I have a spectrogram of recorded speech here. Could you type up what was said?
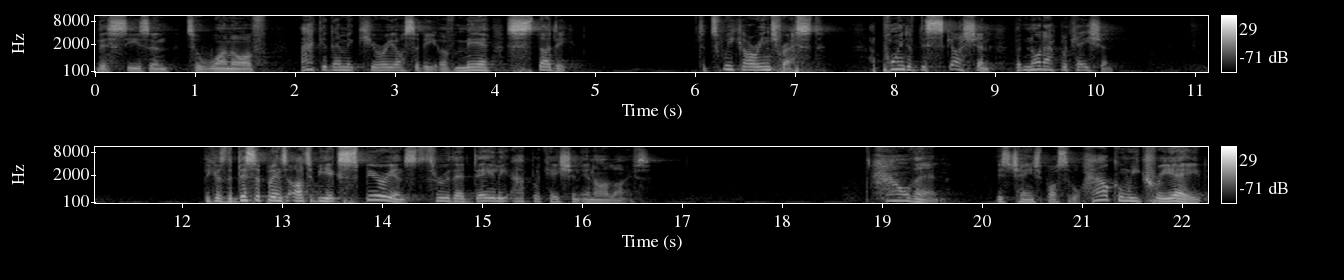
this season to one of academic curiosity, of mere study, to tweak our interest, a point of discussion, but not application because the disciplines are to be experienced through their daily application in our lives. How then is change possible? How can we create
